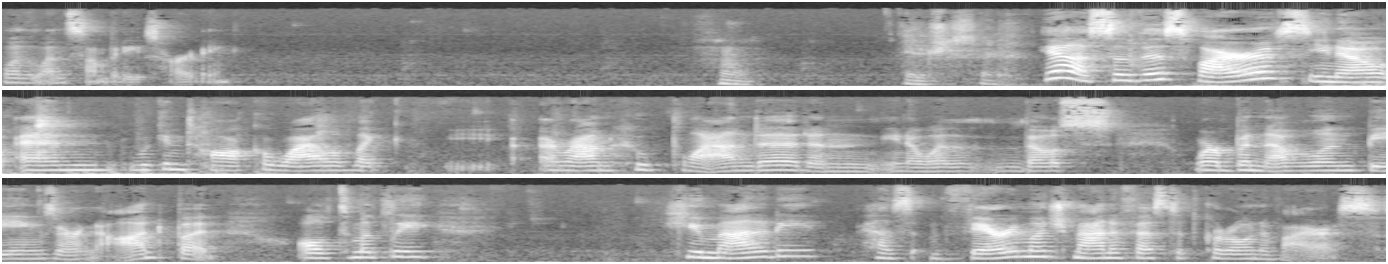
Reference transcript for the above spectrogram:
when, when somebody is hurting. Hmm. Interesting. Yeah, so this virus, you know, and we can talk a while of like around who planned it and, you know, whether those were benevolent beings or not, but ultimately humanity has very much manifested coronavirus.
